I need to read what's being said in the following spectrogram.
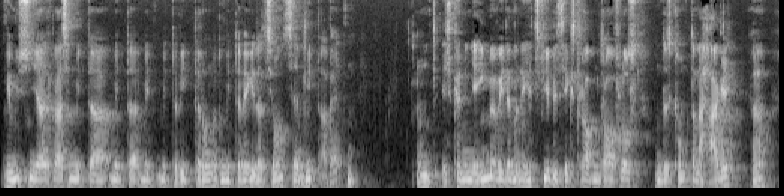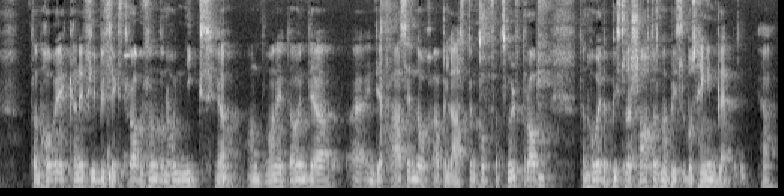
Wir müssen ja quasi mit der, mit der, mit, mit der Witterung oder mit der Vegetationszeit mitarbeiten. Und es können ja immer wieder, wenn ich jetzt vier bis sechs Trauben drauf los und es kommt dann ein Hagel, ja, dann habe ich keine vier bis sechs Trauben, sondern dann habe ich nichts. Ja. Und wenn ich da in der, äh, in der Phase noch eine Belastung habe von zwölf Trauben, dann habe ich da ein bisschen eine Chance, dass mir ein bisschen was hängen bleibt. Ja.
